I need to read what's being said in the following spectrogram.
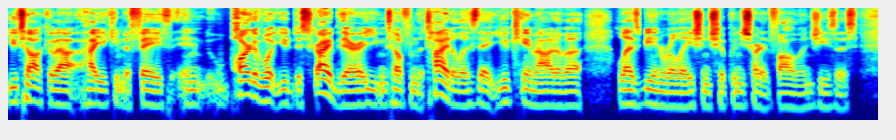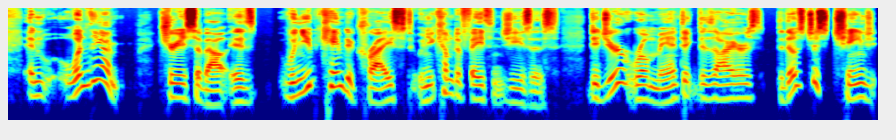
You talk about how you came to faith. And part of what you described there, you can tell from the title, is that you came out of a lesbian relationship when you started following Jesus. And one thing I'm curious about is when you came to Christ, when you come to faith in Jesus, did your romantic desires, did those just change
